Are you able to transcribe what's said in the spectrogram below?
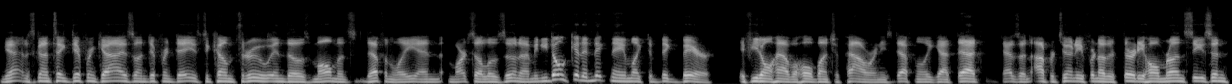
Yeah, and it's going to take different guys on different days to come through in those moments, definitely. And Marcell Ozuna, I mean, you don't get a nickname like the Big Bear if you don't have a whole bunch of power, and he's definitely got that. Has an opportunity for another 30 home run season,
